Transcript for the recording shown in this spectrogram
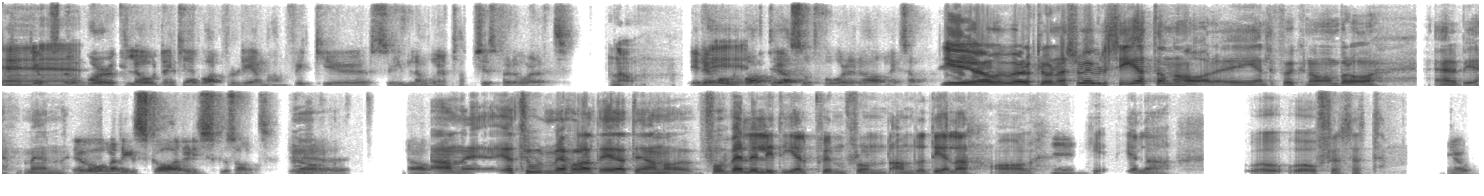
Jag tycker också Eh, workloaden kan vara ett problem. Han fick ju så himla många touches förra året. no. Är det Eh. hållbart att göra så två år i rad liksom? Det är ju workloaden som vi vill se att han har egentligen för att kunna ha en bra RB. Men Jo, man tänker skaderisk och sånt. Det- Ja. ja. han, jag tror med allt är att han har, får väldigt lite hjälp från, från andra delar av Mm. he, hela offenset. Jo.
